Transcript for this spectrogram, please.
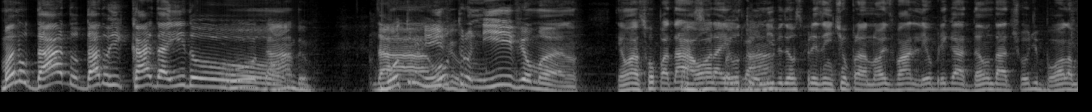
Mano, o Dado, Dado Ricardo aí do. Ô, dado. Da- Outro nível. Outro nível, mano. Tem umas roupas da Umas hora aí, outro lá. nível, deu uns presentinhos pra nós. Valeu, brigadão, dá show de bola.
